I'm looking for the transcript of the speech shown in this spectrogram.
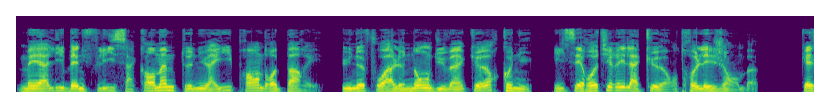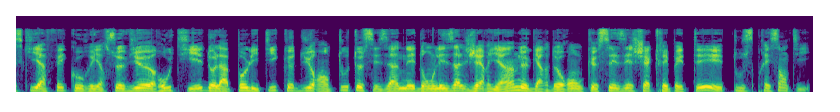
mais Ali Benflis a quand même tenu à y prendre part et, une fois le nom du vainqueur connu, il s'est retiré la queue entre les jambes. Qu'est-ce qui a fait courir ce vieux routier de la politique durant toutes ces années dont les Algériens ne garderont que ses échecs répétés et tous pressentis?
